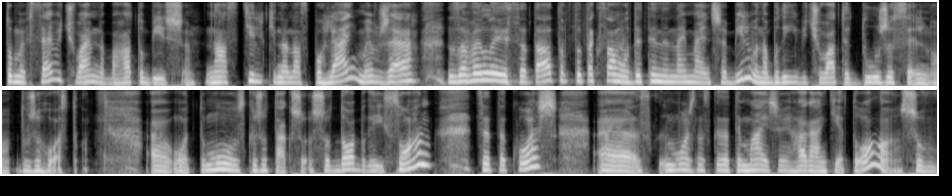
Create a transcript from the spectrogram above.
то ми все відчуваємо набагато більше. Нас тільки на нас поглянь, ми вже завелися. Та? Тобто, так само в дитини найменша біль, вона буде її відчувати дуже сильно, дуже гостро. Е, от, Тому скажу так, що що добрий сон це також е, можна сказати майже гарантія того, що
